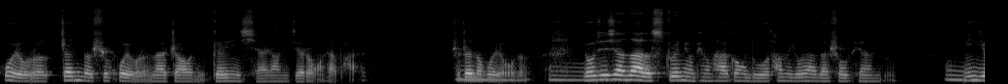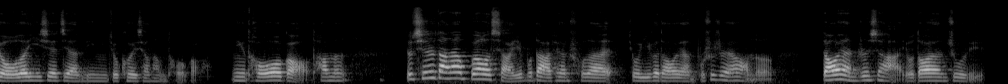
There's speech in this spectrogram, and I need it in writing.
会有人真的是会有人来找你，给你钱让你接着往下拍，是真的会有的。嗯，尤其现在的 streaming 平台更多，他们永远在收片子。嗯，你有了一些简历，你就可以向他们投稿。你投个稿，他们就其实大家不要想一部大片出来就一个导演，不是这样的。导演之下有导演助理，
